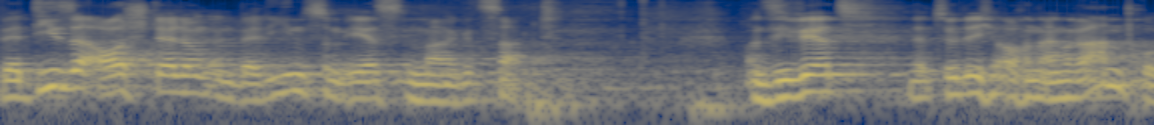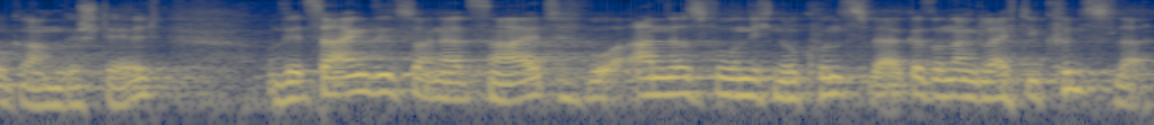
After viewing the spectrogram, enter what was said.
wird diese Ausstellung in Berlin zum ersten Mal gezeigt. Und sie wird natürlich auch in ein Rahmenprogramm gestellt. Und wir zeigen sie zu einer Zeit, wo anderswo nicht nur Kunstwerke, sondern gleich die Künstler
